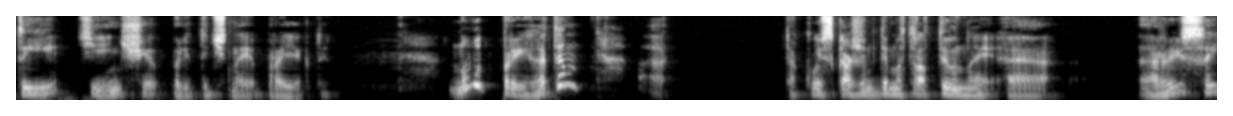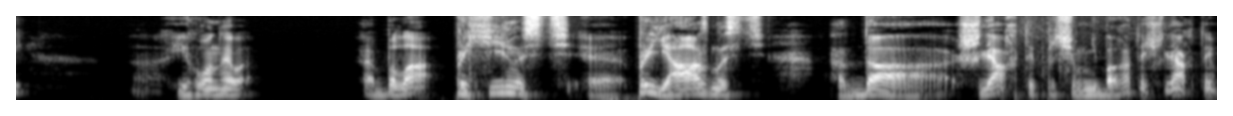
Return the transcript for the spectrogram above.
ты ці іншыя палітычныя праекты Ну вот пры гэтым такой скажем дэманстратыўнай э, рысай ягоная была прыхільнасць э, прыязнасць да шляхты прычым небагатай шляхты.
